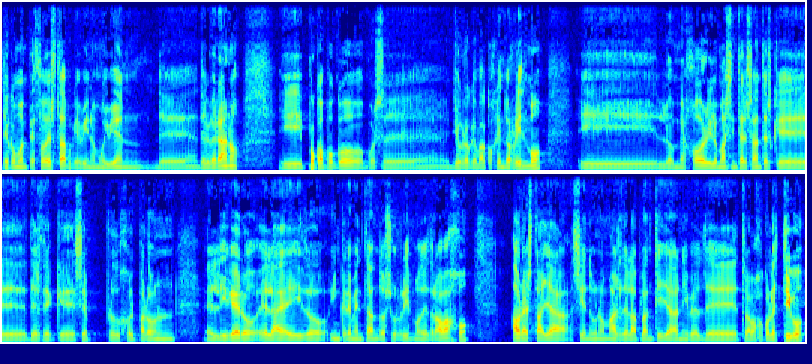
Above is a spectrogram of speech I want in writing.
de cómo empezó esta, porque vino muy bien del verano y poco a poco, pues yo creo que va cogiendo ritmo y lo mejor y lo más interesante es que desde que se produjo el parón el liguero, él ha ido incrementando su ritmo de trabajo. Ahora está ya siendo uno más de la plantilla a nivel de trabajo colectivo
